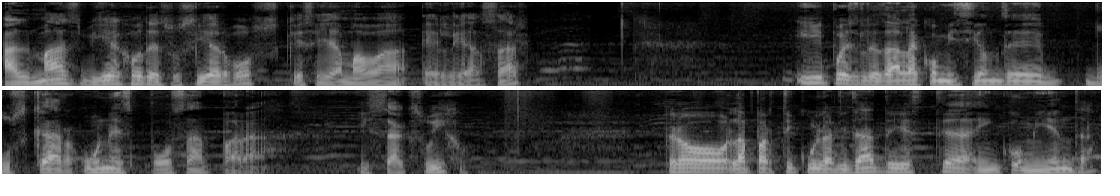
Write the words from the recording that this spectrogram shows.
al más viejo de sus siervos, que se llamaba Eleazar, y pues le da la comisión de buscar una esposa para Isaac su hijo. Pero la particularidad de esta encomienda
